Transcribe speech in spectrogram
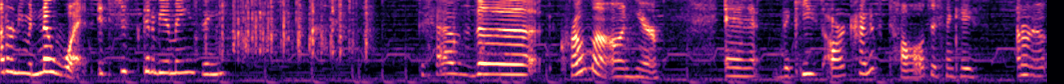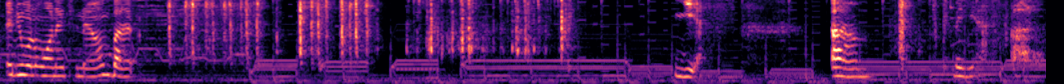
I don't even know what. It's just gonna be amazing to have the chroma on here. And the keys are kind of tall, just in case, I don't know, anyone wanted to know, but yes. Um, but yes, oh,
